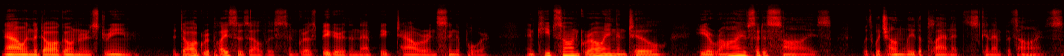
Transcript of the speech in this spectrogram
Now, in the dog owner's dream, the dog replaces Elvis and grows bigger than that big tower in Singapore and keeps on growing until he arrives at a size with which only the planets can empathize.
